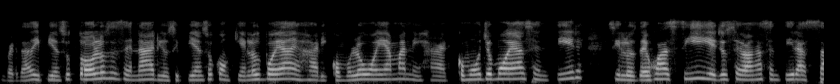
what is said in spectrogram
¿verdad? Y pienso todos los escenarios y pienso con quién los voy a dejar y cómo lo voy a manejar, cómo yo me voy a sentir si los dejo así y ellos se van a sentir así.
